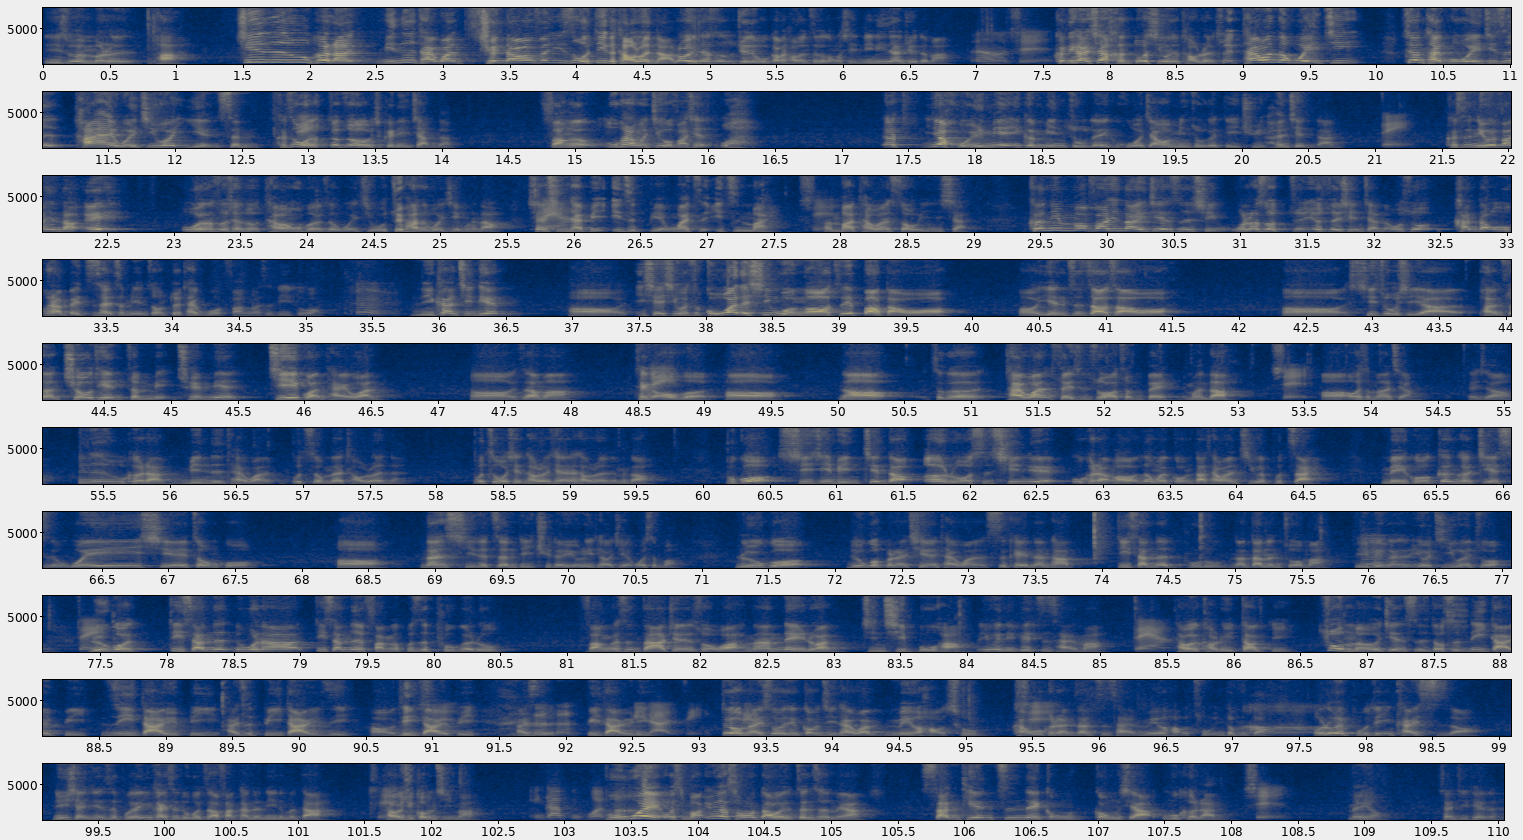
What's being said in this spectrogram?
你说有没有人怕？今日乌克兰，明日台湾，全台湾分析是我第一个讨论的。若你那时候觉得我干嘛讨论这个东西？你一定这样觉得吗？嗯，是。可你看，现在很多新闻都讨论，所以台湾的危机，像台股危机是台海危机会衍生。可是我到最后我就跟你讲的，反而乌克兰危机，我发现哇，要要毁灭一个民主的一个国家或民主一个地区很简单。对。可是你会发现到，哎。我那时候想说，台湾会不会有这个危机？我最怕这个危机，有没有看到？现在新台币一直贬，外资一直卖，很怕台湾受影响。可你有没有发现到一件事情？我那时候最又最先讲的，我说看到乌克兰被制裁这么严重，对台股反而是利多。嗯，你看今天哦，一些新闻是国外的新闻哦，直接报道哦，哦，言之凿凿哦，哦，习主席啊，盘算秋天准面全面接管台湾，哦，知道吗？Take over 哦，然后。这个台湾随时做好准备，有没有看到？是啊，为什么要讲？等一下啊，今日乌克兰，明日台湾，不止我们在讨论的，不止我先讨论，现在讨论，有没有看到？不过习近平见到俄罗斯侵略乌克兰后，认为攻打台湾机会不在，美国更可借此威胁中国，哦，让习的政敌取得有利条件。为什么？如果如果本来侵略台湾是可以让他第三任铺路，那当然做嘛，里边应该有机会做。如果第三任，如果他第三任反而不是铺个路。反而是大家觉得说，哇，那内乱、景气不好，因为你被制裁了吗？对呀。他会考虑到底做某一件事都是利大于弊，z 大于 B 还是 B 大于 Z？好，利大于弊还是弊大于利？对我们来说，你攻击台湾没有好处，看乌克兰这样制裁没有好处，你懂不懂？我认为普京一开始哦，你想一件事，普京一开始如果知道反抗能力那么大，他会去攻击吗？应该不会。不会，为什么？因为他从头到尾的政策怎么样？三天之内攻攻下乌克兰，是，没有，剩几天了？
